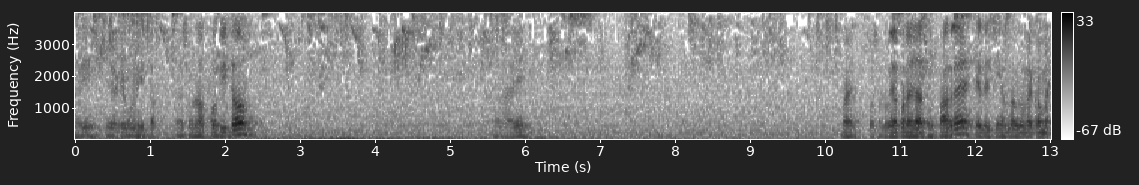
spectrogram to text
Ahí, mira qué bonito. Es una fotito Bueno, pues se lo voy a poner a sus padres que le sigan dando de comer.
